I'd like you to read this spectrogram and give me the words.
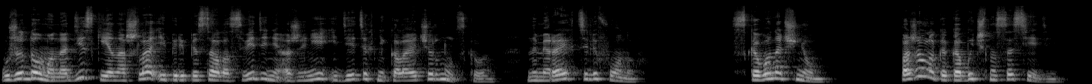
Уже дома на диске я нашла и переписала сведения о жене и детях Николая Чернуцкого, номера их телефонов. С кого начнем? Пожалуй, как обычно, соседей.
